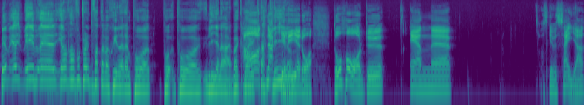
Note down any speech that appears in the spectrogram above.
Men jag, jag, jag har fortfarande inte fattat vad skillnaden på, på, på liarna är. Vad, vad Ja, är knacklie då? knackelie då. Då har du en, eh, vad ska vi säga,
